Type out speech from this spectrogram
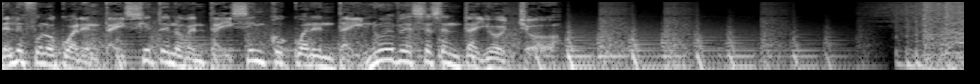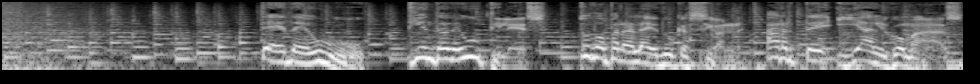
Teléfono 4795 4968. TDU, tienda de útiles, todo para la educación, arte y algo más.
